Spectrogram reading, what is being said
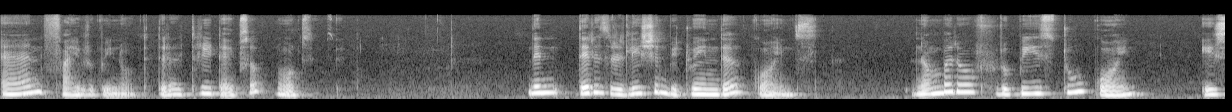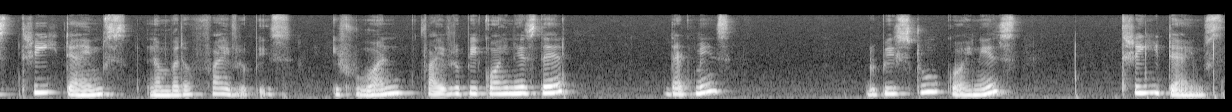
and 5 rupee note. There are three types of notes. Then there is relation between the coins number of rupees 2 coin is 3 times number of 5 rupees. If one 5 rupee coin is there, that means rupees 2 coin is 3 times,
